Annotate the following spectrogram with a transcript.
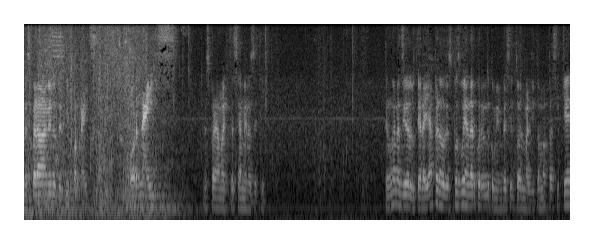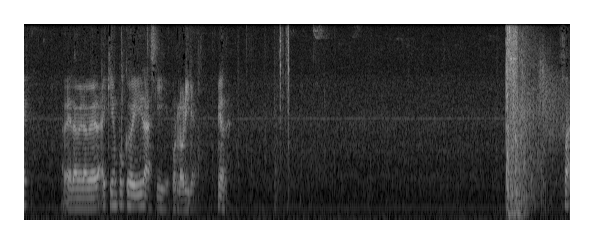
No esperaba menos de ti, Fortnite. Fortnite. No esperaba maldita sea menos de ti. Tengo ganas de ir a lootear allá, pero después voy a andar corriendo con mi imbécil todo el maldito mapa, así que... A ver, a ver, a ver. Hay que un poco ir así, por la orilla. Mierda. Fuck.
